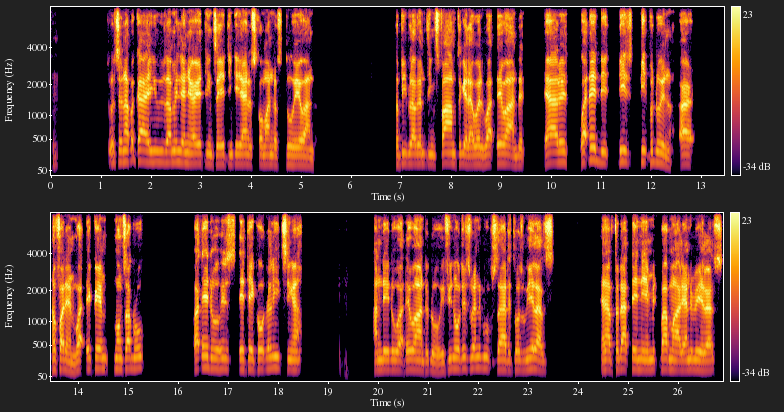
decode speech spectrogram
Hmm. So it's not because you use a millionaire, you think, so you think you can just come and just do what you want. The people have them things farmed together. Well, what they want, they always, what they did, these people doing are not for them. What they came amongst a group, what they do is they take out the lead singer. Mm-hmm. and they do what they want to do. If you notice when the group started, it was Wailers. and after that, they named it Bob Marley and the Wailers.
